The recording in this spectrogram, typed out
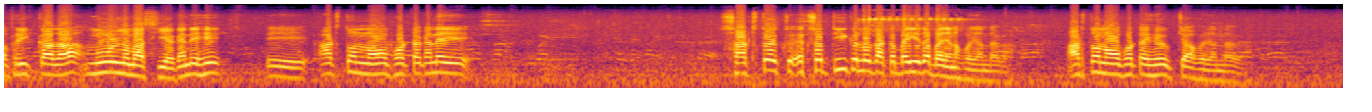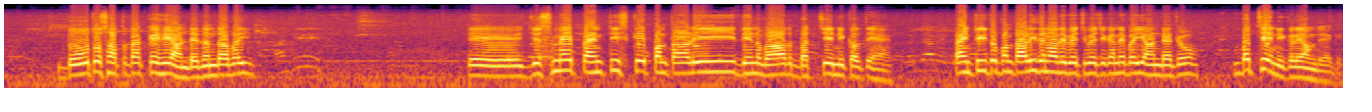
ਅਫਰੀਕਾ ਦਾ ਮੂਲ ਨਿਵਾਸੀ ਆ ਕਹਿੰਦੇ ਇਹ ਤੇ 8 ਤੋਂ 9 ਫੁੱਟ ਕਹਿੰਦੇ 60 ਤੋਂ 100 130 ਕਿਲੋ ਤੱਕ ਬਈ ਇਹਦਾ ਵਜਨ ਹੋ ਜਾਂਦਾਗਾ 8 ਤੋਂ 9 ਫੁੱਟ ਇਹ ਉੱਚਾ ਹੋ ਜਾਂਦਾਗਾ ਦੋ ਤੋਂ ਸੱਤ ਤੱਕ ਇਹ ਆਂਡੇ ਦਿੰਦਾ ਬਾਈ। ਤੇ जिसमें 35 के 45 दिन बाद बच्चे निकलते हैं 35 ਤੋਂ 45 ਦਿਨਾਂ ਦੇ ਵਿੱਚ ਵਿੱਚ ਕਹਿੰਦੇ ਬਾਈ ਆਂਡਿਆਂ ਚੋਂ ਬੱਚੇ ਨਿਕਲੇ ਆਉਂਦੇ ਆਗੇ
